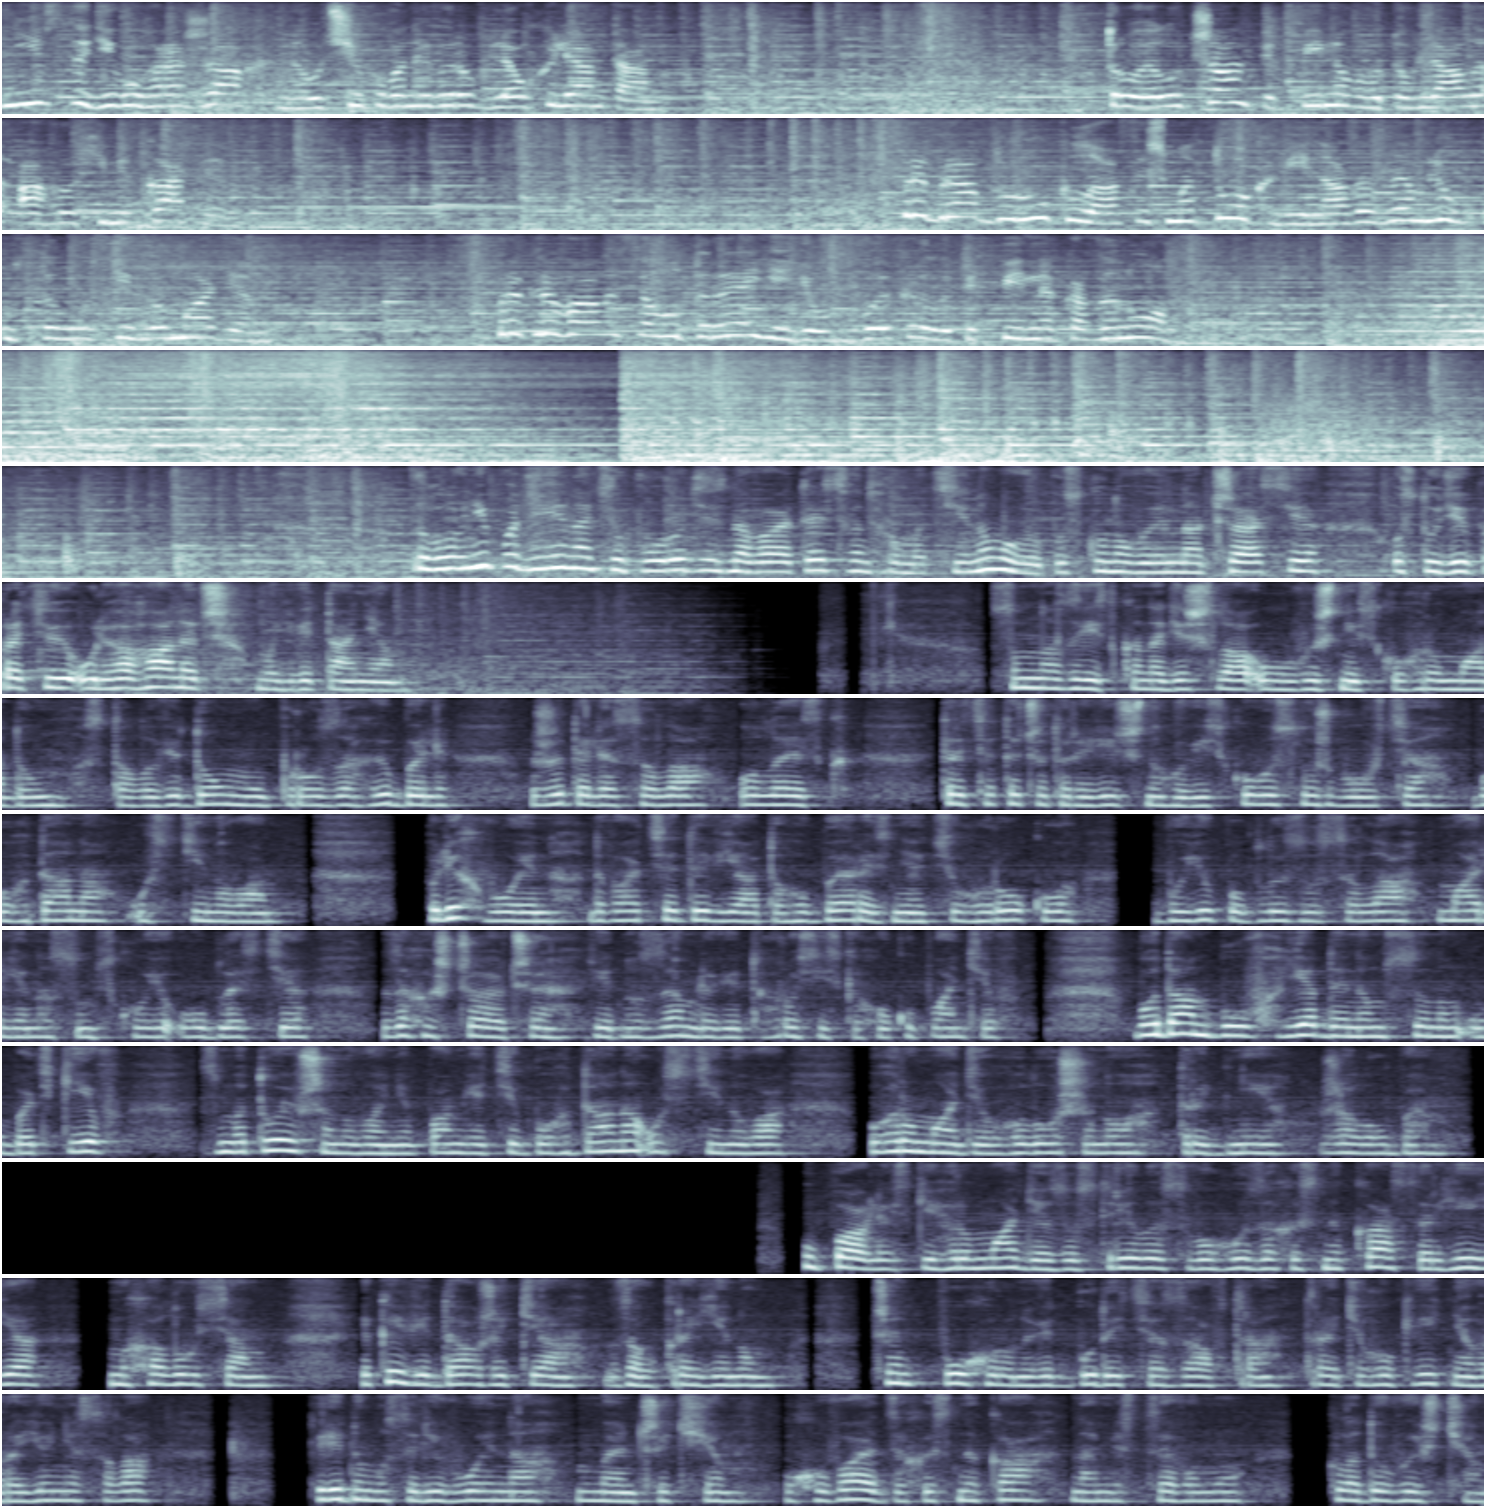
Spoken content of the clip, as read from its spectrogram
Днів сидів у гаражах. Неочікуваний вирок для ухилянта. Троє лучан підпільно виготовляли агрохімікати. Прибрав до рук ласий шматок. Війна за землю у Стилуській громаді. Прикривалися лотереєю, викрили підпільне казино. Про головні події на цю пору дізнавайтесь в інформаційному випуску новин на часі. У студії працює Ольга Ганич. Мої вітання. Сумна звістка надійшла у Вишнівську громаду. Стало відомо про загибель жителя села Олеськ, 34-річного військовослужбовця Богдана Устінова. Поліг воїн 29 березня цього року бою поблизу села Мар'яна Сумської області, захищаючи рідну землю від російських окупантів. Богдан був єдиним сином у батьків. З метою вшанування пам'яті Богдана Устінова у громаді оголошено три дні жалоби. У Павлівській громаді зустріли свого захисника Сергія Михалуся, який віддав життя за Україну. Чин похорону відбудеться завтра, 3 квітня, в районі села в рідному селі воїна Меншичі. Поховають захисника на місцевому кладовищі.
